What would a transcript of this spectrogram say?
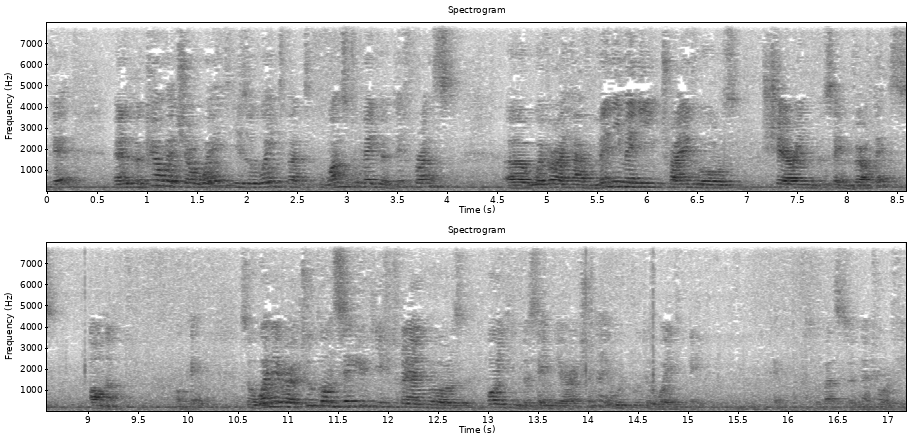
okay? And a curvature weight is a weight that wants to make a difference uh, whether I have many, many triangles sharing the same vertex or not, okay? So whenever two consecutive triangles point in the same direction, I would put a weight A, okay? So that's the natural thing.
